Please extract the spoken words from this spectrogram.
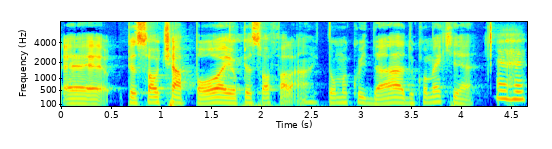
É, o pessoal te apoia, o pessoal fala, ah, toma cuidado, como é que é? Uhum.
